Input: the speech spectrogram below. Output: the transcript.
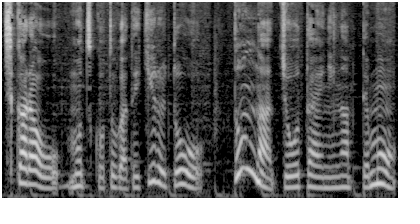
力を持つことができるとどんな状態になっても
